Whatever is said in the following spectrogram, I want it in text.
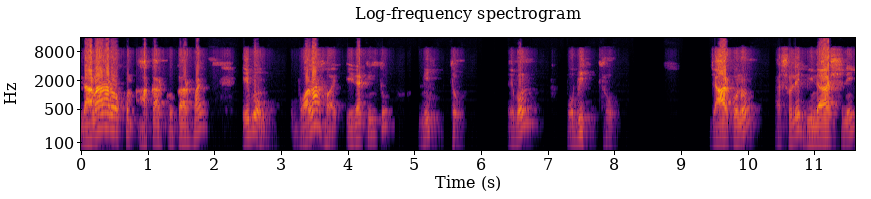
নানা রকম আকার প্রকার হয় এবং বলা হয় এরা কিন্তু নিত্য এবং পবিত্র। যার কোনো আসলে বিনাশ নেই।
